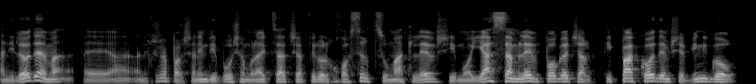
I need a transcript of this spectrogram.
אני לא יודע מה, אה, אני חושב שהפרשנים דיברו שם אולי קצת שאפילו על חוסר תשומת לב, שאם הוא היה שם לב פוגצ'אר טיפה קודם שווינגגור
